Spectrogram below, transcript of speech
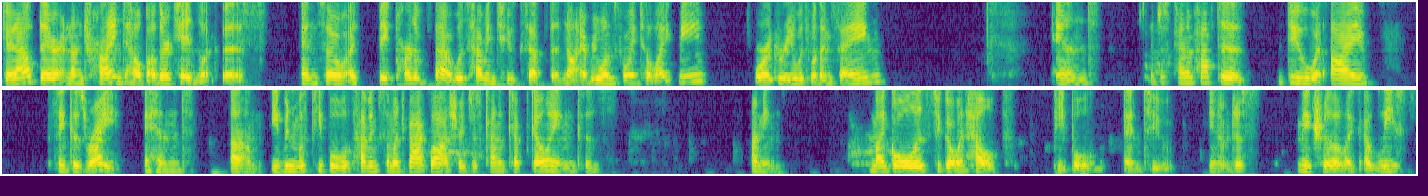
get out there and I'm trying to help other kids like this. And so a big part of that was having to accept that not everyone's going to like me or agree with what I'm saying. And I just kind of have to do what I think is right. And um, even with people having so much backlash, I just kind of kept going because, I mean, my goal is to go and help people and to, you know, just make sure that like at least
